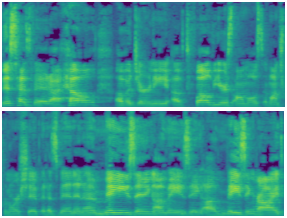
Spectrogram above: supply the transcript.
This has been a hell of a journey of 12 years almost of entrepreneurship. It has been an amazing, amazing, amazing ride.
